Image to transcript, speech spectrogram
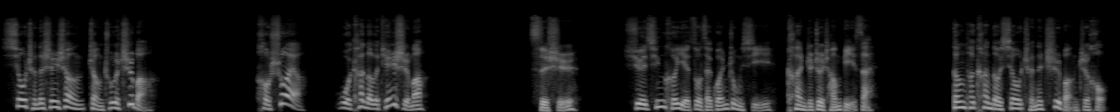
萧晨的身上长出了翅膀，好帅啊！我看到了天使吗？”此时。雪清河也坐在观众席看着这场比赛。当他看到萧晨的翅膀之后，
